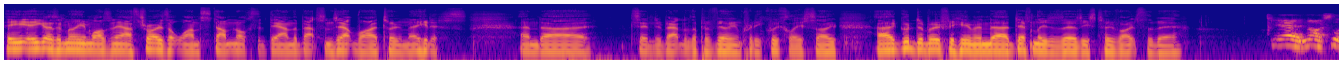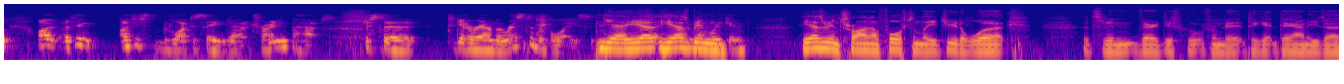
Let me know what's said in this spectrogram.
He, he goes a million miles an hour, throws at one stump, knocks it down. The batsman's out by two metres. And, uh, sent him back to the pavilion pretty quickly. So, uh, good debut for him, and uh, definitely deserves his two votes. The bear. Yeah, nice. Look, I, I think I just would like to see him down at training, perhaps, just to to get around the rest of the boys. Yeah, he has, he has been he has been trying. Unfortunately, due to work, it's been very difficult for him to, to get down. He's uh,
